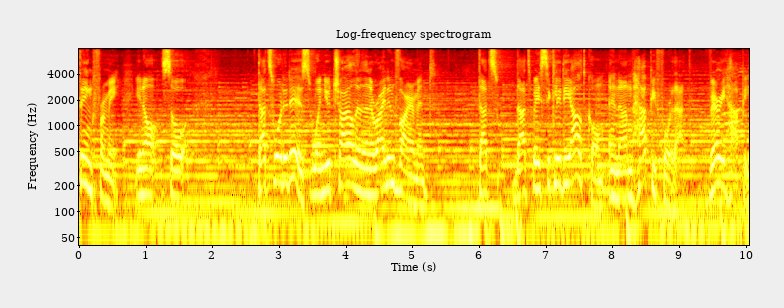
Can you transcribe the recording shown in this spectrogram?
thing for me, you know. So that's what it is. When your child is in the right environment, that's that's basically the outcome, and I'm happy for that. Very happy.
